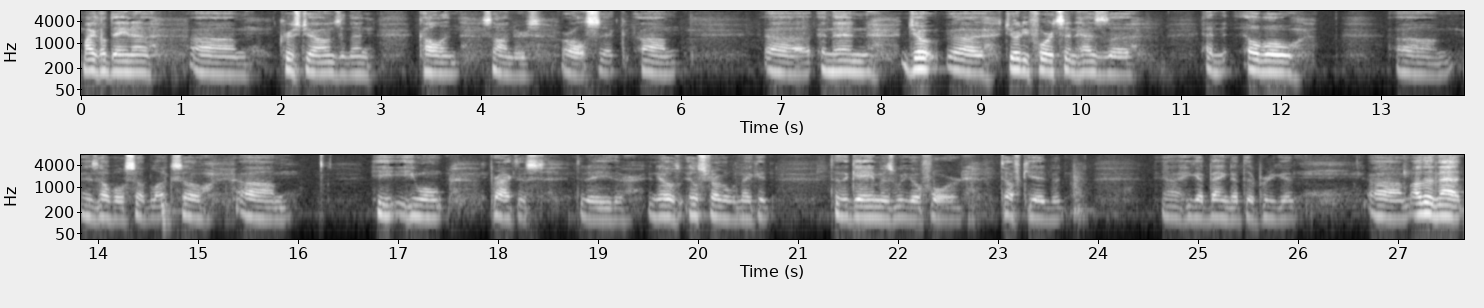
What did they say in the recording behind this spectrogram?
Michael Danna, um, Chris Jones, and then Khalen Saunders are all sick. Um, uh, and then Joe, uh, Jody Fortson has a, an elbow, um, his elbow sublux, so um, he he won't practice today either, and he'll he'll struggle to make it to the game as we go forward. Tough kid, but uh, he got banged up there pretty good. Um, other than that,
